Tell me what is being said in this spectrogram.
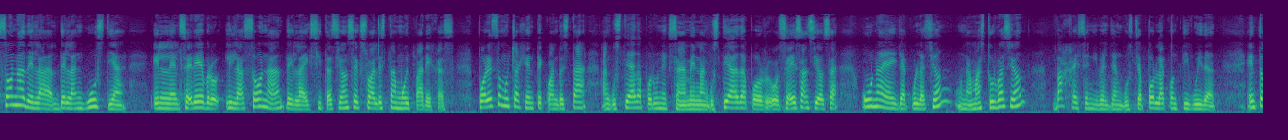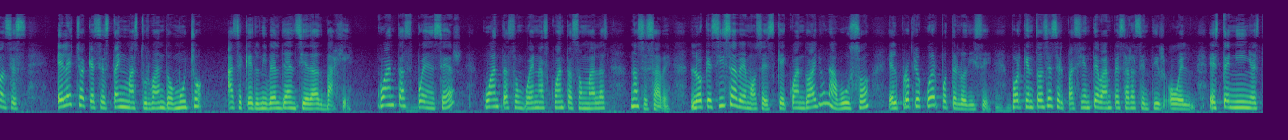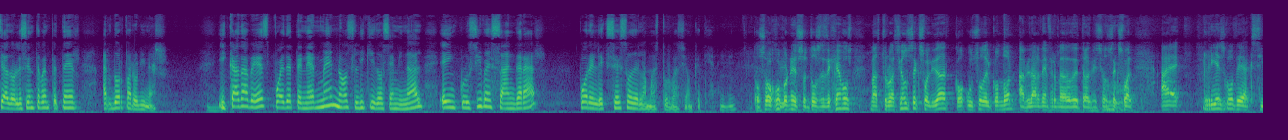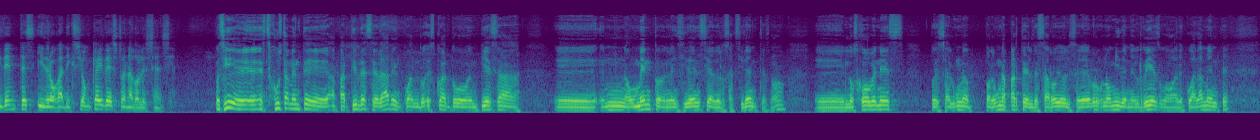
zona de la angustia en el cerebro y la zona de la excitación sexual están muy parejas. Por eso mucha gente cuando está angustiada por un examen, angustiada por, o sea, es ansiosa, una eyaculación, una masturbación, baja ese nivel de angustia por la contigüidad. Entonces, el hecho de que se estén masturbando mucho hace que el nivel de ansiedad baje. ¿Cuántas pueden ser? ¿Cuántas son buenas? ¿Cuántas son malas? No se sabe. Lo que sí sabemos es que cuando hay un abuso, el propio cuerpo te lo dice, porque entonces el paciente va a empezar a sentir, o el, este niño, este adolescente va a tener ardor para orinar. Y cada vez puede tener menos líquido seminal e inclusive sangrar por el exceso de la masturbación que tiene. Entonces, ojo con eso. Entonces, dejemos masturbación, sexualidad, uso del condón, hablar de enfermedad de transmisión sexual. Riesgo de accidentes y drogadicción. ¿Qué hay de esto en adolescencia? Pues sí, eh, es justamente a partir de esa edad en cuando, es cuando empieza eh, un aumento en la incidencia de los accidentes. ¿no? Eh, los jóvenes, pues alguna, por alguna parte del desarrollo del cerebro, no miden el riesgo adecuadamente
